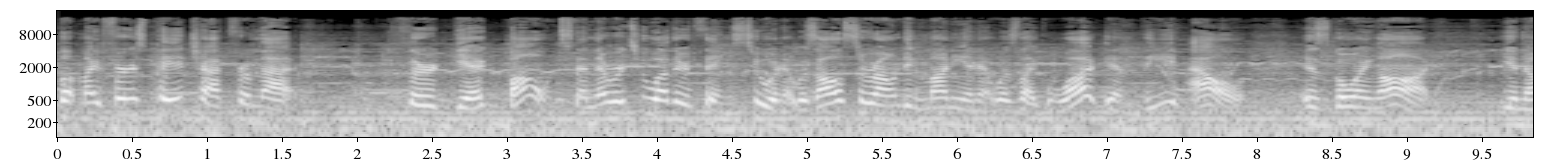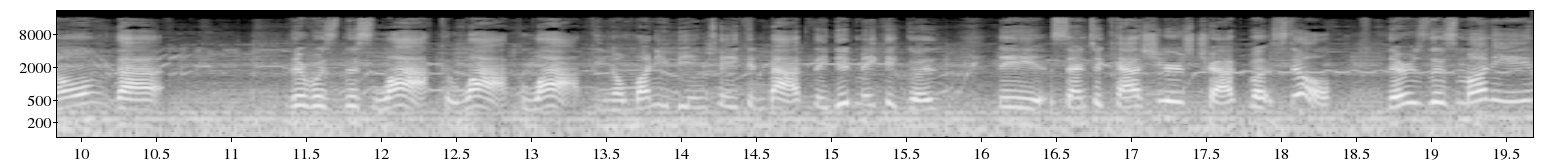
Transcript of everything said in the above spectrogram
but my first paycheck from that third gig bounced. And there were two other things too. And it was all surrounding money. And it was like, what in the hell is going on? You know, that there was this lack, lack, lack, you know, money being taken back. They did make it good. They sent a cashier's check, but still, there's this money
